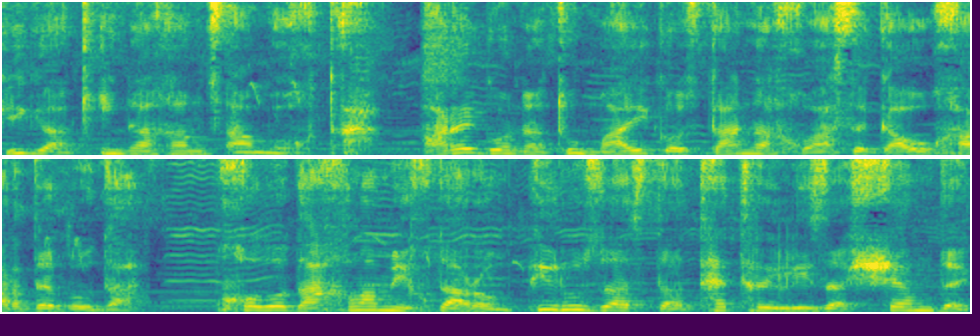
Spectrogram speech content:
გიგა კინაღამ წამოხტა. არეგონა თუ მაიკოს დანახვა ასე გაუხარდებოდა, მხოლოდ ახლა მიხვდა რომ ფირუზას და თეთრი ლიზას შემდეგ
